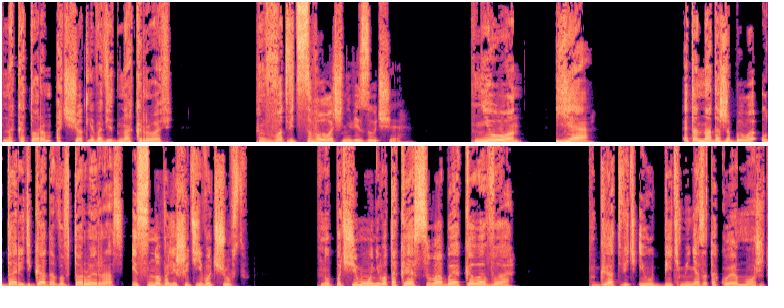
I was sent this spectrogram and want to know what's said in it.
на котором отчетливо видна кровь. Вот ведь сволочь невезучая. Не он, я. Это надо же было ударить гада во второй раз и снова лишить его чувств. Ну почему у него такая слабая голова? Гад ведь и убить меня за такое может.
